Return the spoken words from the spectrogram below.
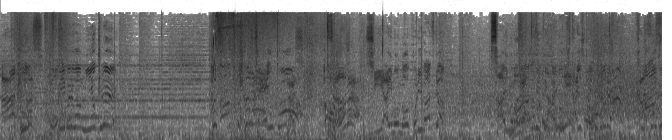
あーとドリブルを見送る。フェイントそうだ。試合も残りわずか。最後の再び展開も期待したいところです。カズオ君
